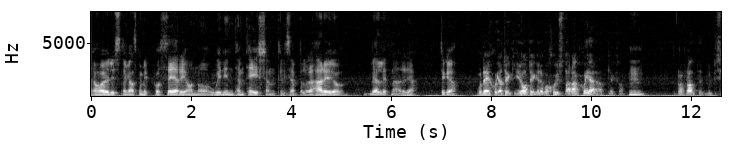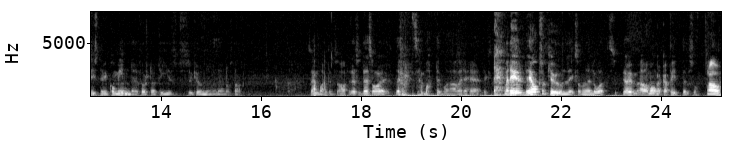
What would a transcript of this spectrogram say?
jag har ju lyssnat ganska mycket på Therion och Within Temptation till exempel. Och det här är ju väldigt nära det. Tycker jag. Och det, jag, tycker, jag tycker det var schysst arrangerat liksom. Mm. Framförallt precis när vi kom in där första tio sekunderna där någonstans. Sen vart det, ja, det, det sa jag ju. Det, sen vart det bara, vad är det här liksom. Men det är, det är också kul liksom. En låt. Jag har många kapitel så. Ja.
